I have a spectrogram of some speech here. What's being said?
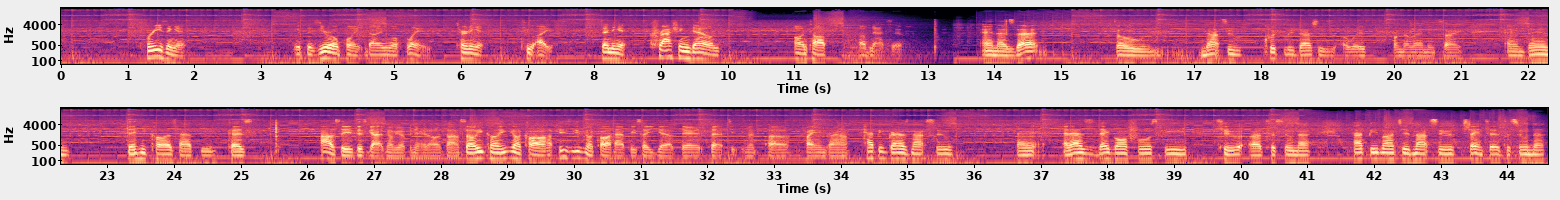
freezing it with the zero point dying will flame, turning it to ice, sending it crashing down on top of Natsu. And as that, so Natsu quickly dashes away from the landing site. And then then he calls Happy because obviously this guy's gonna be up in there all the whole time. So he call he's gonna call he's, he's gonna call Happy so you get up there to, to even uh fighting ground. Happy grabs Natsu and and as they're going full speed to uh Tasuna, Happy launches Natsu straight into Tasuna.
